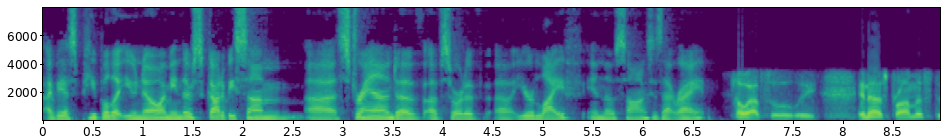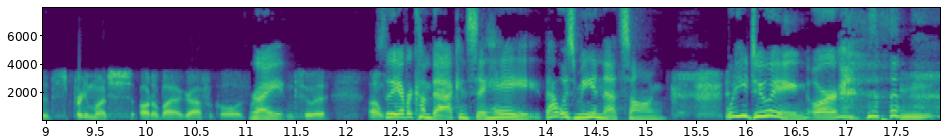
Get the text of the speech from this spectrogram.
I guess people that you know? I mean, there's got to be some uh, strand of of sort of uh, your life in those songs. Is that right? Oh, absolutely. And as promised, it's pretty much autobiographical. Right. into it. Um, So they ever come back and say, "Hey, that was me in that song. What are you doing?" Or Mm-hmm.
